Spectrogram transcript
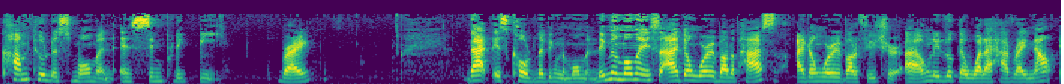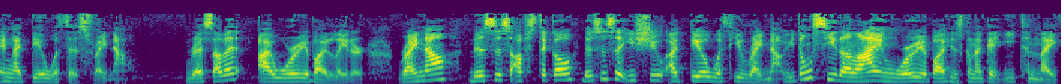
come to this moment and simply be, right? That is called living in the moment. Living in the moment is I don't worry about the past. I don't worry about the future. I only look at what I have right now and I deal with this right now. Rest of it, I worry about it later. Right now, this is obstacle. This is an issue. I deal with you right now. You don't see the lion worry about he's gonna get eaten like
